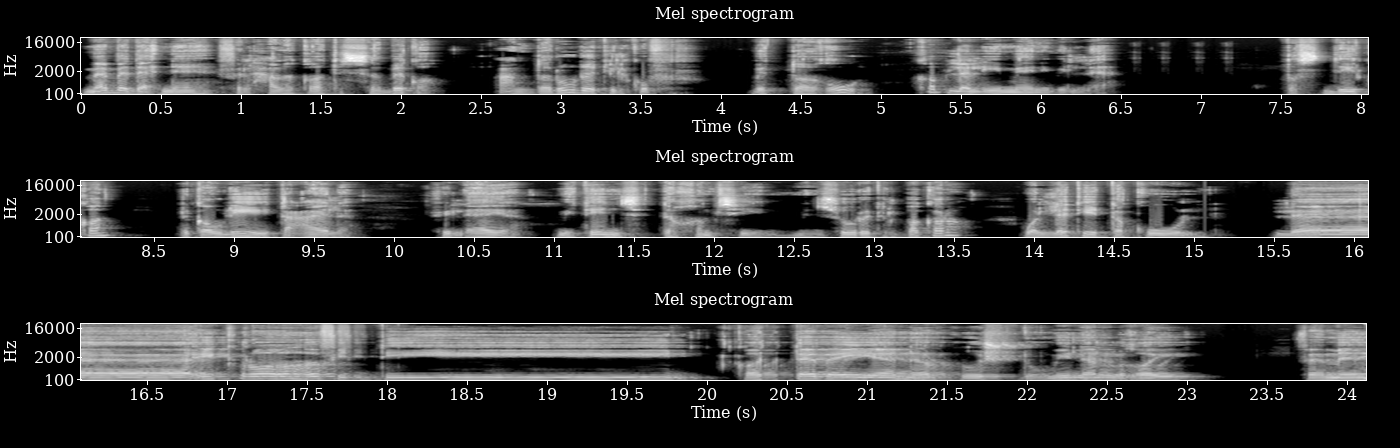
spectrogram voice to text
ما بدأناه في الحلقات السابقة عن ضرورة الكفر بالطاغوت قبل الإيمان بالله. تصديقا لقوله تعالى في الآية 256 من سورة البقرة والتي تقول لا إكراه في الدين قد تبين الرشد من الغي فمن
